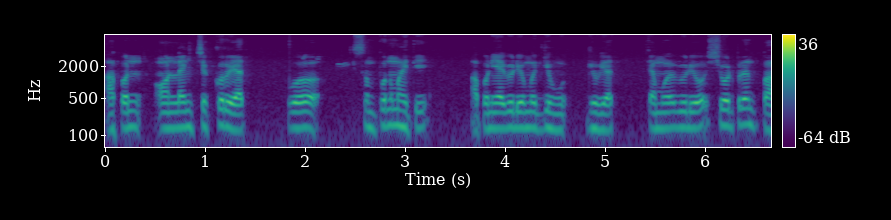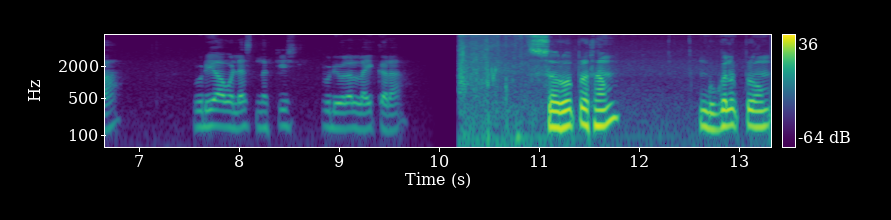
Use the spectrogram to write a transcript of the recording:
आपण ऑनलाईन चेक करूयात व संपूर्ण माहिती आपण या व्हिडिओमध्ये घेऊ घेऊयात. त्यामुळे व्हिडिओ शेवटपर्यंत पहा. व्हिडिओ आवडल्यास नक्कीच व्हिडिओला लाईक करा. सर्वप्रथम गुगल क्रोम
